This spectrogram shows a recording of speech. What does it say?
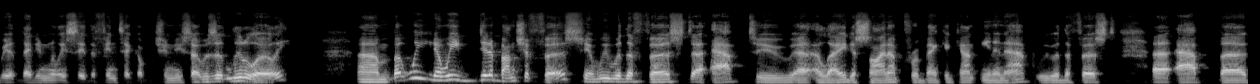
they didn't really see the fintech opportunity. So it was a little early. Um, but we, you know, we did a bunch of firsts. You know, we were the first uh, app to uh, allow to sign up for a bank account in an app. We were the first uh, app uh,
